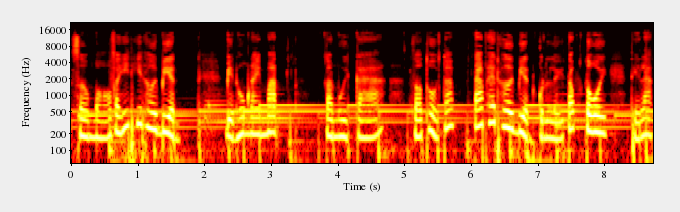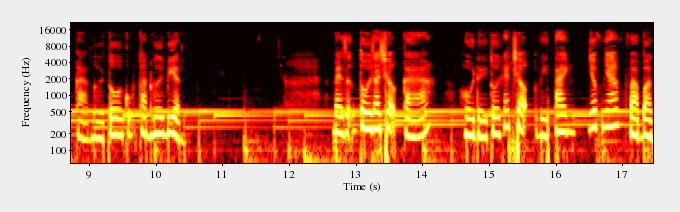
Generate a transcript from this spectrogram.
sờ mó và hít hít hơi biển. Biển hôm nay mặn, toàn mùi cá, gió thổi táp táp hết hơi biển quấn lấy tóc tôi, thế là cả người tôi cũng toàn hơi biển. Mẹ dẫn tôi ra chợ cá Hồi đấy tôi ghét chợ vì tanh, nhớp nháp và bẩn.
